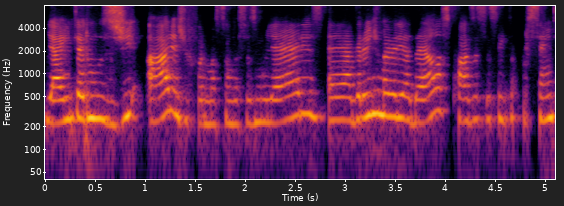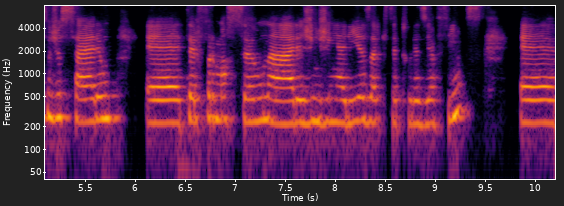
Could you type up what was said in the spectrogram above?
E aí, em termos de áreas de formação dessas mulheres, é, a grande maioria delas, quase 60%, disseram é, ter formação na área de engenharias, arquiteturas e afins, é,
